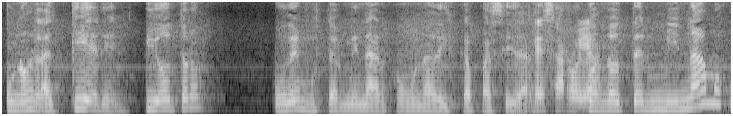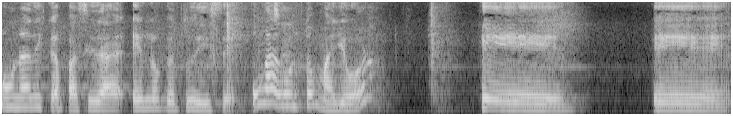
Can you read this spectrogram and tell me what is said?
unos la adquieren y otros podemos terminar con una discapacidad. Desarrollar. Cuando terminamos con una discapacidad es lo que tú dices. Un adulto mayor que eh,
